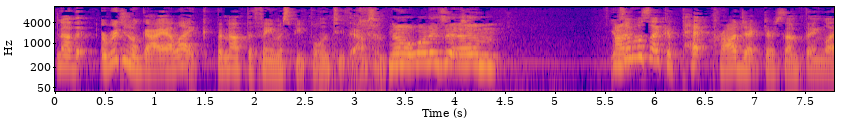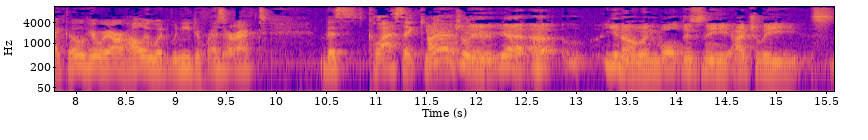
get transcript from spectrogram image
now the original guy I like, but not the famous people in 2000. No, what is it? Um, It was I- almost like a pet project or something. Like, oh, here we are, Hollywood. We need to resurrect this classic. You know? I actually, yeah, uh, you know, and Walt Disney actually s-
